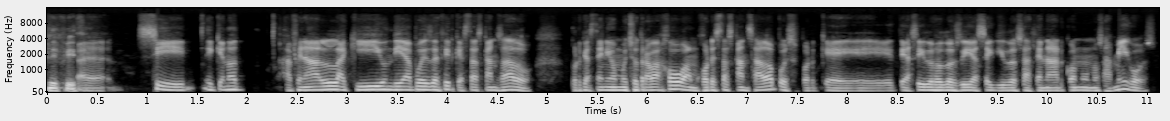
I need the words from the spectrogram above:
Difícil. Eh, sí, y que no... Al final aquí un día puedes decir que estás cansado porque has tenido mucho trabajo o a lo mejor estás cansado pues porque te has ido dos días seguidos a cenar con unos amigos.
